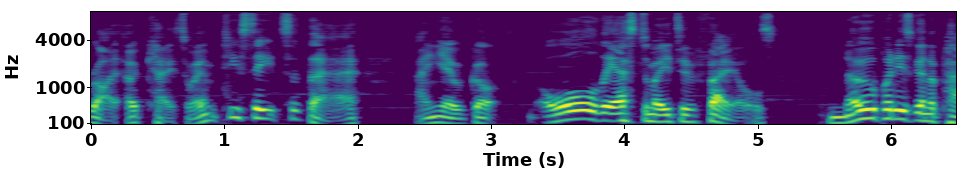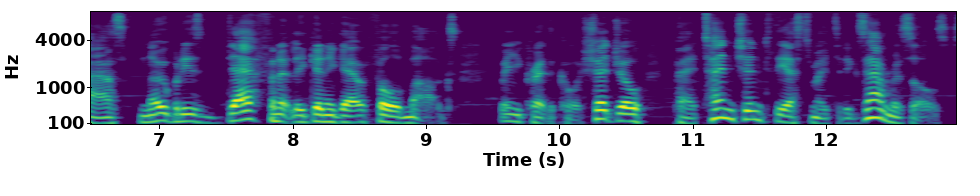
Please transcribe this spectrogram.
Right, okay, so empty seats are there, and yeah, we've got all the estimated fails. Nobody's going to pass. Nobody's definitely going to get full marks. When you create the course schedule, pay attention to the estimated exam results.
